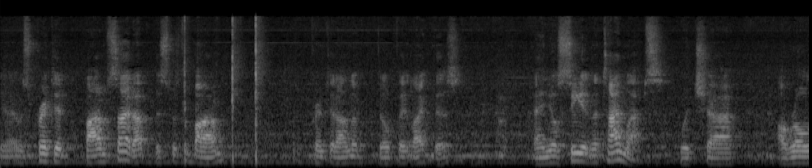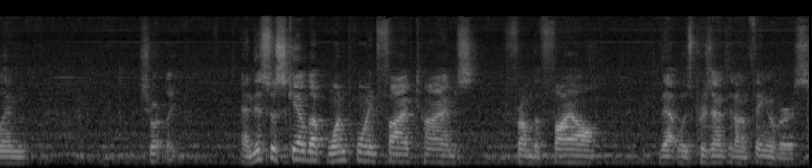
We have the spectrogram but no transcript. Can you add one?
it was printed bottom side up. This was the bottom. Printed on the build plate like this and you'll see it in the time lapse, which uh, I'll roll in shortly. And this was scaled up 1.5 times from the file that was presented on Thingiverse.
